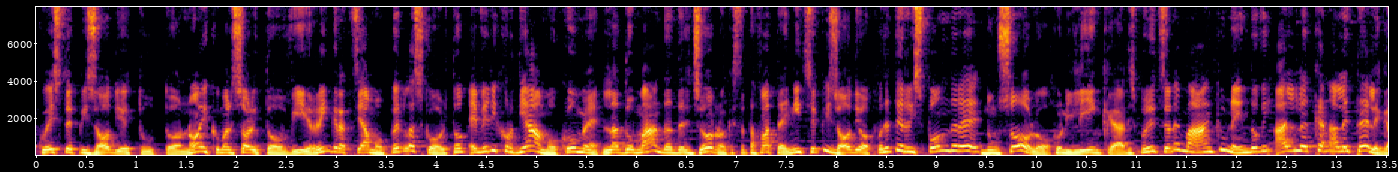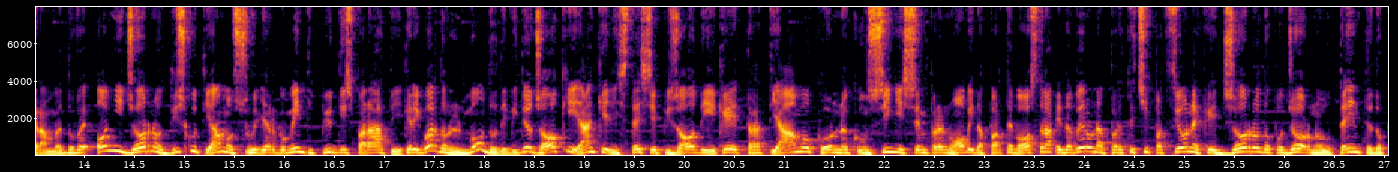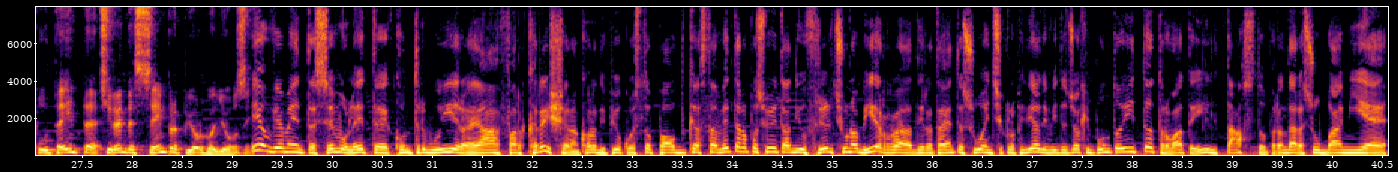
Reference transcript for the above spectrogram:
Questo episodio è tutto. Noi come al solito vi ringraziamo per l'ascolto e vi ricordiamo come la domanda del giorno che è stata fatta a inizio episodio potete rispondere non solo con i link a disposizione ma anche unendovi al canale Telegram dove ogni giorno discutiamo sugli argomenti più disparati che riguardano il mondo dei videogiochi e anche gli stessi episodi che trattiamo con consigli sempre nuovi da parte vostra ed avere una partecipazione che giorno dopo giorno, utente dopo utente, ci rende sempre più orgogliosi. E ovviamente se volete contribuire a far crescere ancora di più questo podcast avete la possibilità di offrirci una birra direttamente su enciclopedia di videogiochi.it trovate il tasto per andare su Buy Me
